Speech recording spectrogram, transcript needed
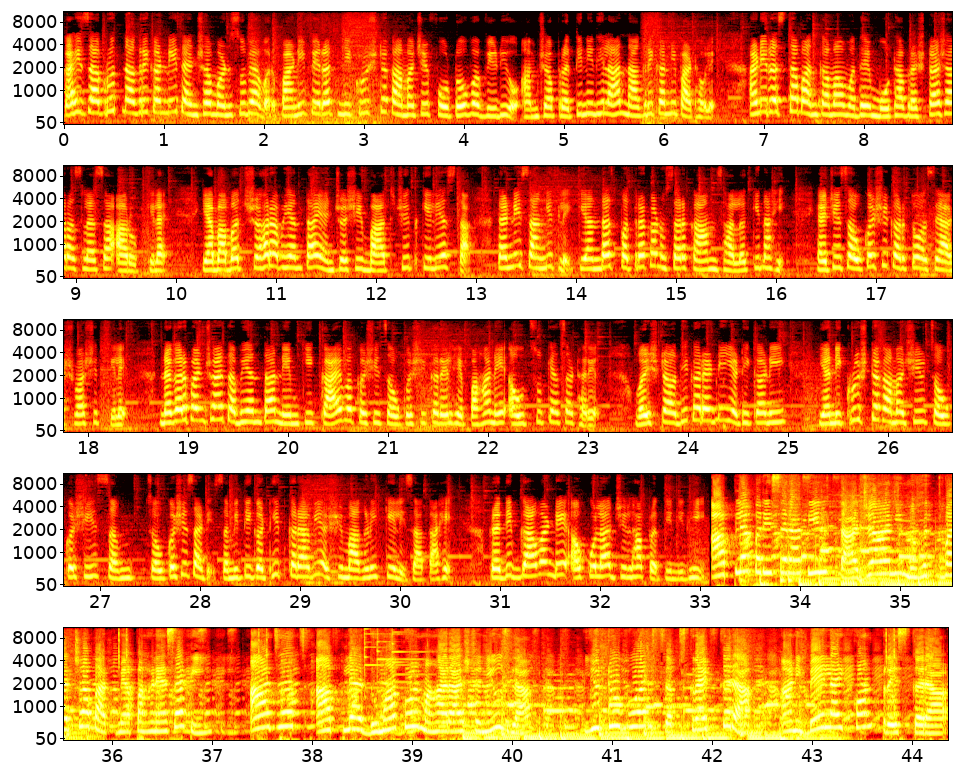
काही जागृत नागरिकांनी त्यांच्या मनसुब्यावर पाणी फेरत निकृष्ट कामाचे फोटो व व्हिडिओ आमच्या प्रतिनिधीला नागरिकांनी पाठवले आणि रस्ता बांधकामामध्ये मोठा भ्रष्टाचार असल्याचा आरोप केलाय. याबाबत शहर अभियंता यांच्याशी बातचीत केली असता त्यांनी सांगितले की अंदाजपत्रकानुसार काम झालं की नाही याची चौकशी करतो असे आश्वासित केले. नगरपंचायत अभियंता नेमकी काय व कशी चौकशी करेल हे पाहणे औत्सुक्याचं ठरेल. वरिष्ठ अधिकाऱ्यांनी या ठिकाणी या निकृष्ट कामाची चौकशी सम- चौकशीसाठी समिती गठीत करावी अशी मागणी केली जात आहे. प्रदीप गावंडे अकोला जिल्हा प्रतिनिधी. आपल्या परिसरातील ताज्या आणि महत्त्वाच्या बातम्या पाहण्यासाठी आजच आपल्या धुमाकूळ महाराष्ट्र न्यूजला यूट्यूबवर सबस्क्राईब करा आणि बेल आयकॉन प्रेस करा.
